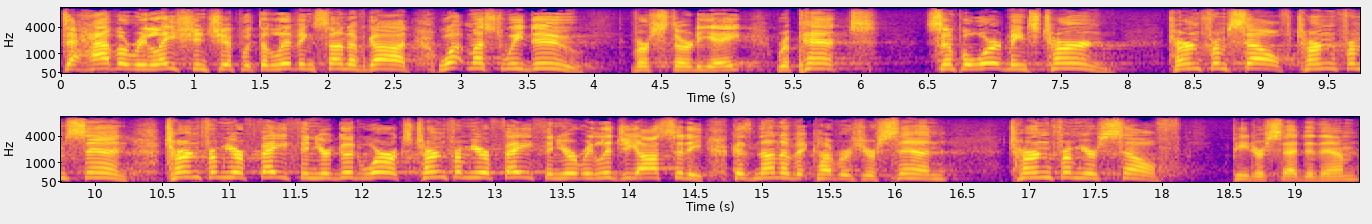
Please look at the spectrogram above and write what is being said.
to have a relationship with the living Son of God. What must we do? Verse 38, repent. Simple word means turn. Turn from self. Turn from sin. Turn from your faith and your good works. Turn from your faith and your religiosity, because none of it covers your sin. Turn from yourself, Peter said to them,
